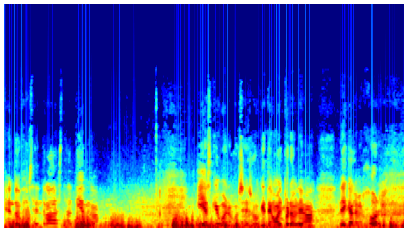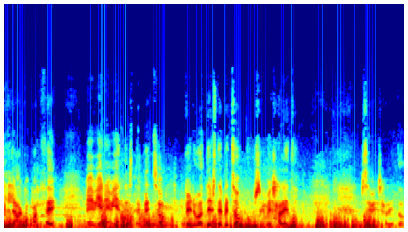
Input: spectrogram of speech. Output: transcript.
Entonces he entrado a esta tienda y es que, bueno, pues eso, que tengo el problema de que a lo mejor la copa C me viene bien de este pecho, pero de este pecho pues, se me sale todo. Se me sale todo.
